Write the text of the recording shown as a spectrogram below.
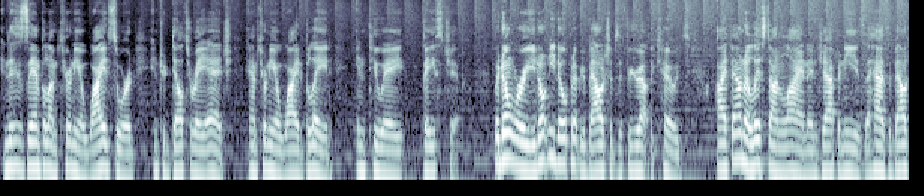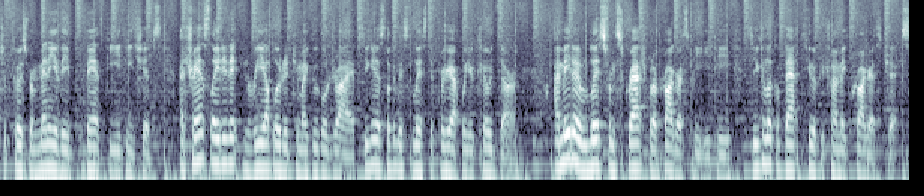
In this example, I'm turning a wide sword into Delta Ray Edge, and I'm turning a wide blade into a Bass chip. But don't worry, you don't need to open up your battle chips to figure out the codes. I found a list online in Japanese that has the battle chip codes for many of the advanced PET chips. I translated it and re-uploaded it to my Google Drive, so you can just look at this list to figure out what your codes are. I made a list from scratch for the Progress PET, so you can look up that too if you're trying to make Progress chips.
